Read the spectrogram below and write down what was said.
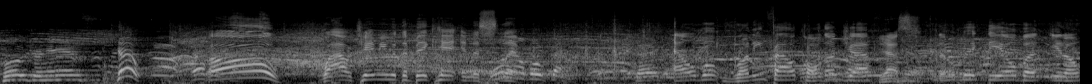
Close your hands. Go! Oh! Wow, Jamie with the big hit in the One slip. elbow. Okay? Elbow, running foul called on Geoff. Yes. No big deal, but, you know,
